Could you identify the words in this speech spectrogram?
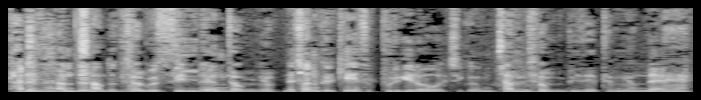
다른 사람들도 잠정 겪을 수 있는. 비대통령. 네, 저는 그렇게 계속 부르기로 지금. 잠정 비 대통령. 네.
